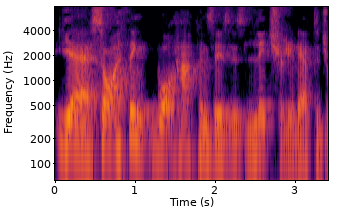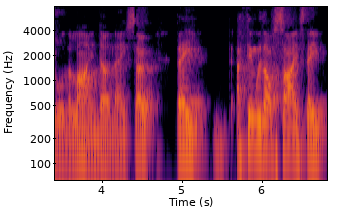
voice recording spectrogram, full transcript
Yeah. So I think what happens is is literally they have to draw the line, don't they? So they, I think with offsides, they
